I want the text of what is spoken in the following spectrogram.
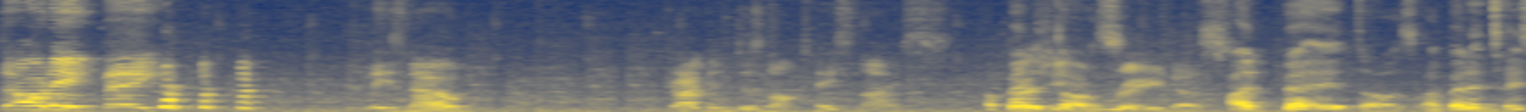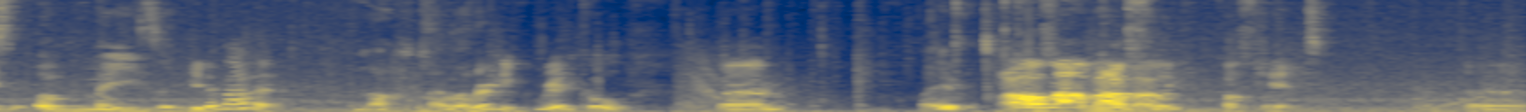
Don't eat me! Please no. Dragon does not taste nice. I bet it Actually, does. really does. I bet it does. I bet it tastes amazing. You never had it. No, never. Really, really cool. Um, Like, if, Oh, I'm out of ammo. costly, costly. Shit. Uh,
